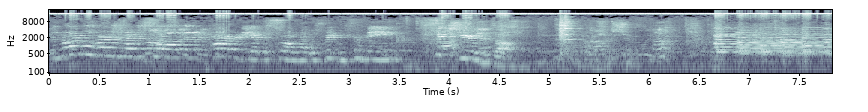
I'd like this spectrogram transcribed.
the normal version of a song and a parody of a song that was written for me six years ago.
